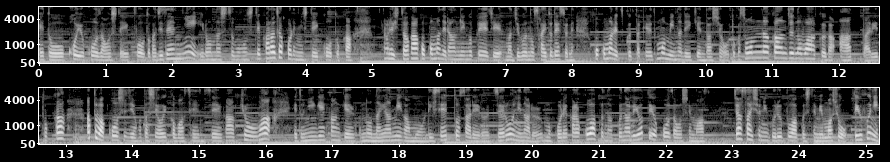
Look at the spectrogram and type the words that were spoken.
えっと、こういう講座をしていこうとか事前にいろんな質問をしてからじゃあこれにしていこうとかある人がここまでランディングページ、まあ、自分のサイトですよね。ここまで作ったけれどもみんなで意見出し合おうとかそんな感じのワークがあったりとかあとは講師陣私及川先生が今日は、えっと、人間関係の悩みがもうリセットされるゼロになるもうこれから怖くなくなるよっていう講座をします。じゃあ最初にグループワークしてみましょうっていう風に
